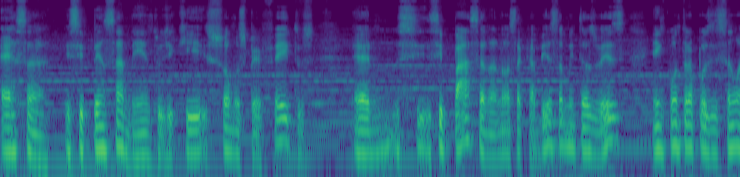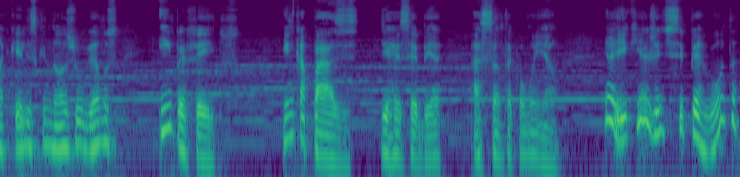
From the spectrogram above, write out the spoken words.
essa, esse pensamento de que somos perfeitos é, se, se, passa na nossa cabeça muitas vezes em contraposição àqueles que nós julgamos imperfeitos incapazes de receber a Santa Comunhão. E aí que a gente se pergunta,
